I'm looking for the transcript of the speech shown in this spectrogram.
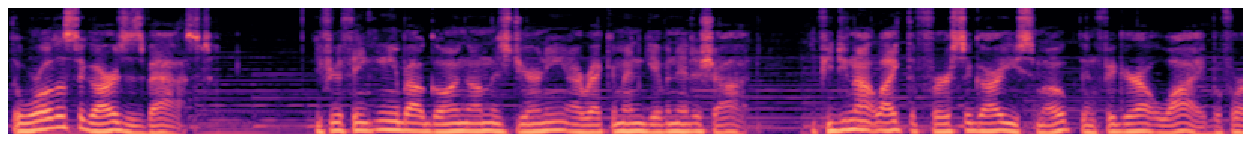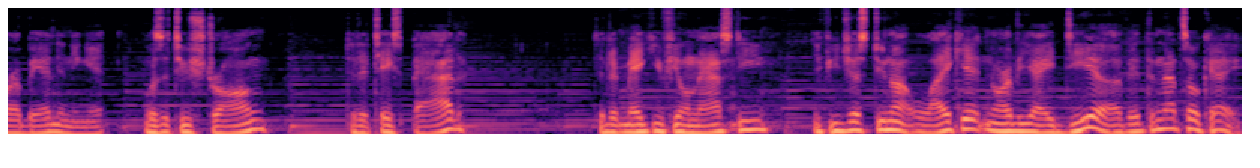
The world of cigars is vast. If you're thinking about going on this journey, I recommend giving it a shot. If you do not like the first cigar you smoked, then figure out why before abandoning it. Was it too strong? Did it taste bad? Did it make you feel nasty? If you just do not like it nor the idea of it, then that's okay.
